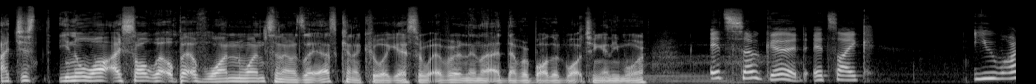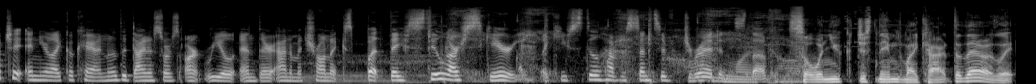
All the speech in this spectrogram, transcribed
I just, you know what? I saw a little bit of one once, and I was like, "That's kind of cool, I guess," or whatever. And then like, I'd never bothered watching anymore. It's so good. It's like you watch it and you're like, okay, I know the dinosaurs aren't real and they're animatronics, but they still are scary. Like you still have a sense of dread and my stuff. So when you just named my character there, I was like,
